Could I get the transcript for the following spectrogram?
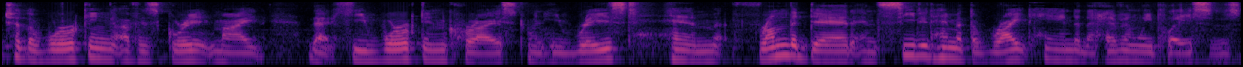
to the working of his great might that he worked in Christ when he raised him from the dead and seated him at the right hand in the heavenly places,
